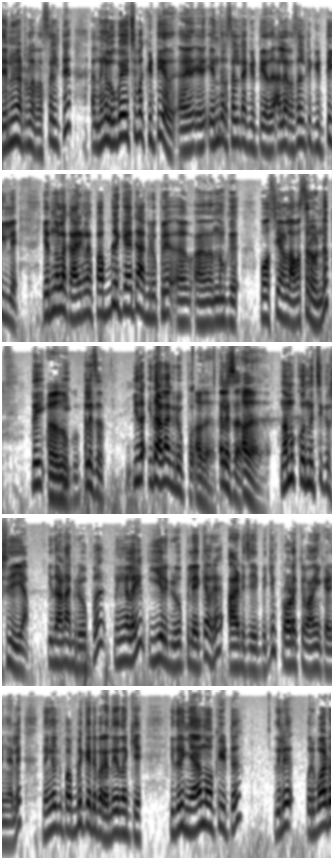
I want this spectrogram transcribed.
ജെന്വൻ ആയിട്ടുള്ള റിസൾട്ട് നിങ്ങൾ ഉപയോഗിച്ചപ്പോൾ കിട്ടിയത് എന്ത് റിസൾട്ടാണ് കിട്ടിയത് അല്ല റിസൾട്ട് കിട്ടിയില്ലേ എന്നുള്ള കാര്യങ്ങൾ പബ്ലിക്കായിട്ട് ആ ഗ്രൂപ്പിൽ നമുക്ക് പോസ്റ്റ് ചെയ്യാനുള്ള അവസരമുണ്ട്. അല്ലേ സാർ? ഇത് ഇതാണ് ആ ഗ്രൂപ്പ്. അല്ലേ സാർ. നമുക്കൊന്നിച്ച് കൃഷി ചെയ്യാം. ഇതാണ് ആ ഗ്രൂപ്പ്. നിങ്ങളെയും ഈ ഒരു ഗ്രൂപ്പിലേക്ക് അവരെ ആഡ് ചെയ്യിപ്പിക്കും. പ്രോഡക്റ്റ് വാങ്ങിക്കഴിഞ്ഞാൽ നിങ്ങൾക്ക് പബ്ലിക്കായിട്ട് പറയാം. എന്തേ നോക്കിയേ ഇതിൽ ഞാൻ നോക്കിയിട്ട് ഇതിൽ ഒരുപാട്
